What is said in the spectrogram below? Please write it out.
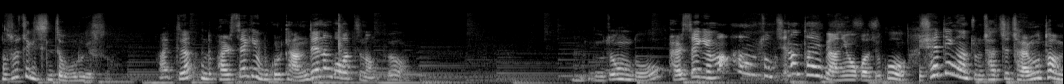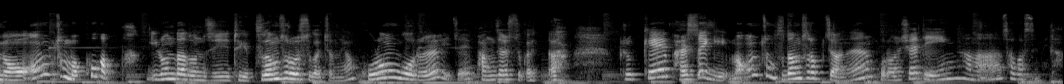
나 솔직히 진짜 모르겠어. 하여튼 근데 발색이 뭐 그렇게 안 되는 것 같진 않고요. 음, 이 정도. 발색이 막 엄청 진한 타입이 아니어가지고 shading은 좀 자칫 잘못하면 엄청 막 코가 팍 이런다든지 되게 부담스러울 수가 있잖아요. 그런 거를 이제 방지할 수가 있다. 그렇게 발색이 막 엄청 부담스럽지 않은 그런 shading 하나 사봤습니다.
